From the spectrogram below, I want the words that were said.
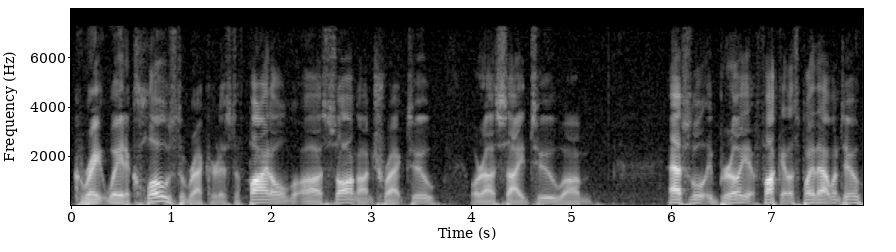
Great way to close the record. It's the final uh, song on track two, or uh, side two. Um, absolutely brilliant. Fuck it, let's play that one too.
